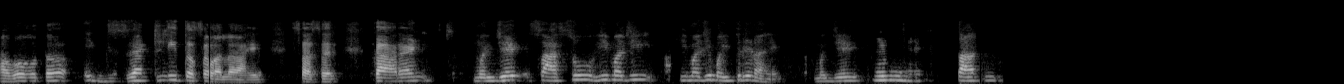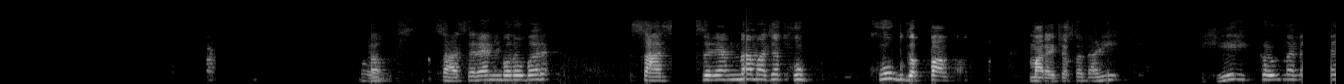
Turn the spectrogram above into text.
हवं होतं एक्झॅक्टली तसं मला आहे सासर. कारण म्हणजे सासू ही माझी ही माझी मैत्रीण आहे. म्हणजे सासऱ्यांबरोबर सासऱ्यांना माझ्या खूप खूप गप्पा मारायच्या असतात. आणि हे कळून आलं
